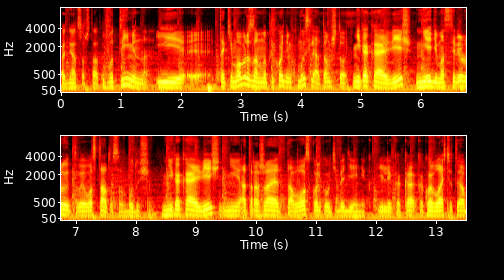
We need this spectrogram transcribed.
подняться в статус. Вот именно. И э, таким образом мы приходим к мысли о том, что никакая вещь не демонстрирует твоего статуса в будущем. Никакая вещь не отражает того, сколько у тебя денег или кака- какой властью ты обладаешь.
